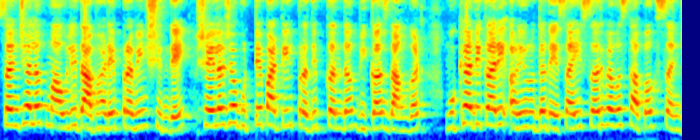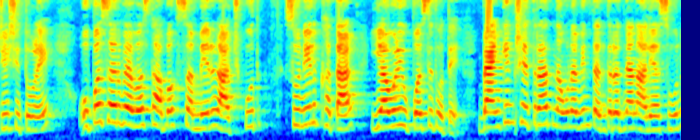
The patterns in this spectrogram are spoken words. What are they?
संचालक माऊली दाभाडे प्रवीण शिंदे शैलजा बुट्टे पाटील प्रदीप कंद विकास दांगट मुख्याधिकारी अनिरुद्ध देसाई सरव्यवस्थापक संजय शितोळे उपसर व्यवस्थापक समीर राजपूत सुनील खताळ यावेळी उपस्थित होते. बँकिंग क्षेत्रात नवनवीन तंत्रज्ञान आले असून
